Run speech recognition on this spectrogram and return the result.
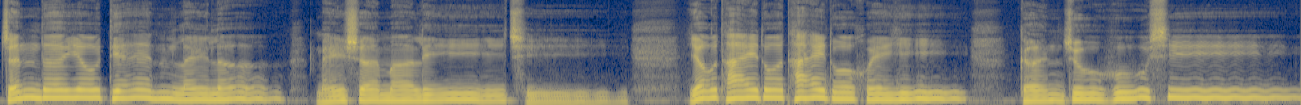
真的有点累了，没什么力气，有太多太多回忆哽住呼吸。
